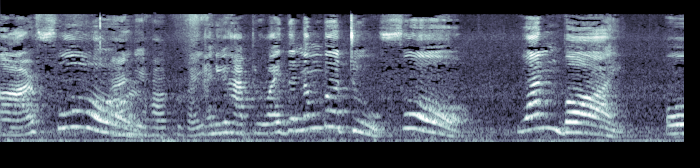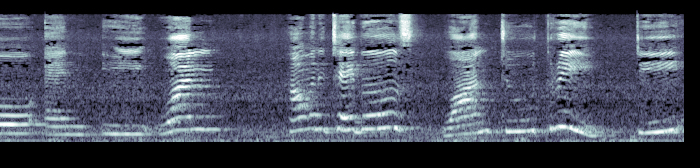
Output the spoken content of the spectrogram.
R four. And you have to write. And you have to write the number two. Four. One boy. O N E one. How many tables? One, two, three. T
